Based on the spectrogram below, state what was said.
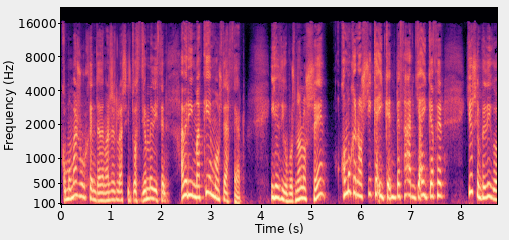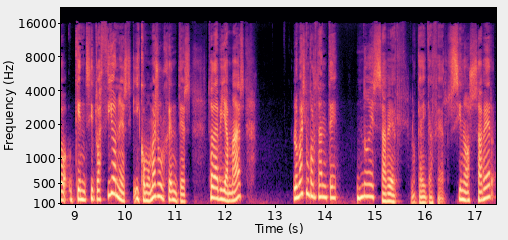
como más urgente además es la situación, me dicen, a ver, Ima, ¿qué hemos de hacer? Y yo digo, pues no lo sé. ¿Cómo que no? Sí que hay que empezar, ya hay que hacer. Yo siempre digo que en situaciones y como más urgentes, todavía más, lo más importante no es saber lo que hay que hacer, sino saber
